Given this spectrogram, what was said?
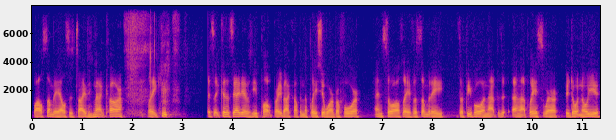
while somebody else is driving that car. Like, it's because it's the idea of you pop right back up in the place you were before. And so, obviously, if there's somebody, if there's people in that in that place where who don't know you,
